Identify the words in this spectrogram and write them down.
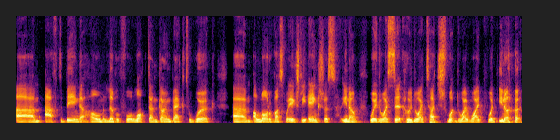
um, after being at home in level four lockdown, going back to work um, a lot of us were actually anxious. You know, where do I sit? Who do I touch? What do I wipe? What you know?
